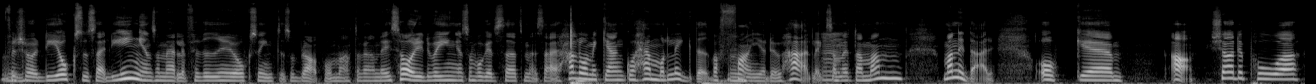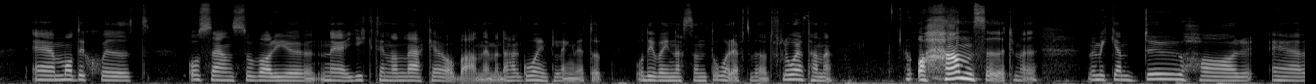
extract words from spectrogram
Mm. Förstår? Det är också så här, det är ingen som heller, för vi är ju också inte så bra på att möta varandra i sorg. Det var ingen som vågade säga till mig så här, hallå Mickan, gå hem och lägg dig, vad fan Mm. gör du här liksom? Mm. Utan man, man är där. Och eh, ja, körde på, eh, mådde skit och sen så var det ju när jag gick till någon läkare och bara, nej men det här går inte längre typ. Och det var ju nästan ett år efter vi hade förlorat henne. Och han säger till mig, men Mickan du har, eh,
